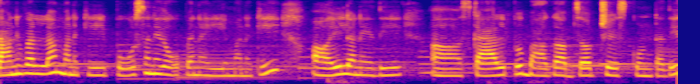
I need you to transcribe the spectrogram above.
దానివల్ల మనకి పోస్ అనేది ఓపెన్ అయ్యి మనకి ఆయిల్ అనేది స్కాల్ప్ బాగా అబ్జర్వ్ చేసుకుంటుంది.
